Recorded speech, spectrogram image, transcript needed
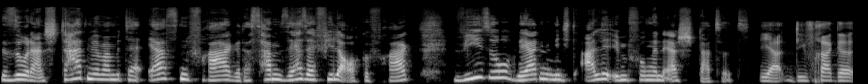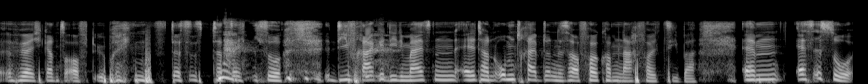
So, dann starten wir mal mit der ersten Frage. Das haben sehr, sehr viele auch gefragt. Wieso werden nicht alle Impfungen erstattet? Ja, die Frage höre ich ganz oft übrigens. Das ist tatsächlich so die Frage, die die meisten Eltern umtreibt und ist auch vollkommen nachvollziehbar. Ähm, es ist so,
